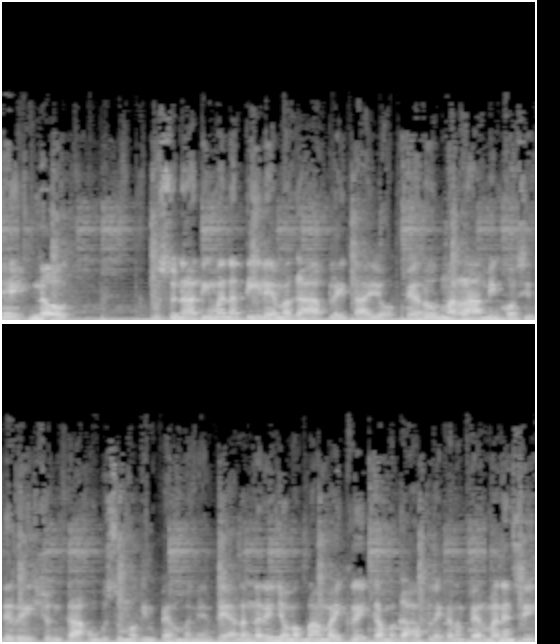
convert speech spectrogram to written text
Take note, gusto nating manatili, mag apply tayo. Pero maraming consideration ka kung gusto maging permanente. Alam na rin nyo, magmamigrate ka, mag apply ka ng permanency.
